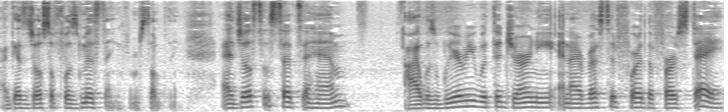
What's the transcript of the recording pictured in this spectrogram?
I guess Joseph was missing from something. And Joseph said to him, I was weary with the journey and I rested for the first day.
